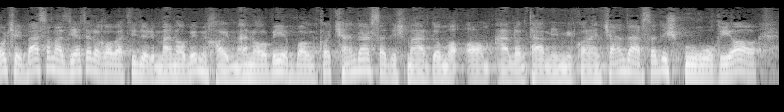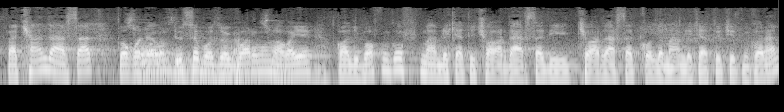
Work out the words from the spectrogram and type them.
اوکی بحث مزیت رقابتی داریم. منابع می‌خوای منابع بانک ها چند درصدش مردم عام الان تامین می‌کنن؟ چند درصدش حقوقی ها و چند درصد با قول اون دوست بزرگوارمون آقای قالیباف می‌گفت مملکت 4 درصدی 4 درصد کل مملکت رو چیز می‌کنن.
